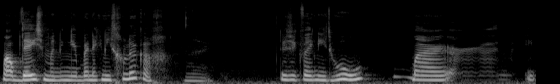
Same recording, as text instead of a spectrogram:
Maar op deze manier ben ik niet gelukkig. Nee. Dus ik weet niet hoe, maar ik,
